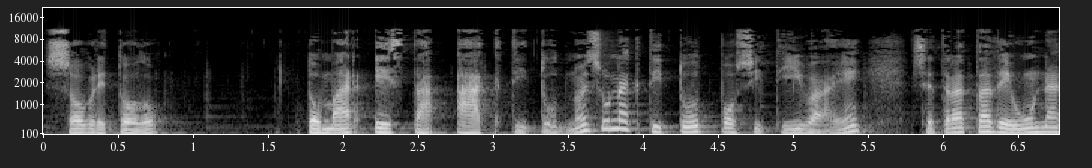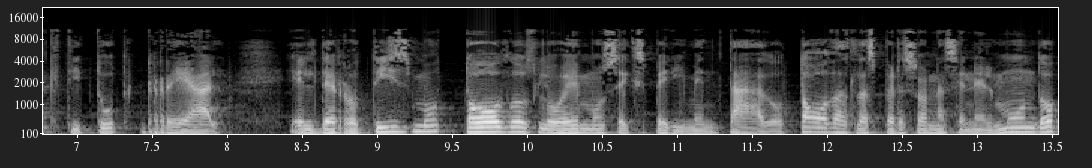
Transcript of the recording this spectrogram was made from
sobre todo tomar esta actitud. No es una actitud positiva, ¿eh? Se trata de una actitud real. El derrotismo todos lo hemos experimentado, todas las personas en el mundo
